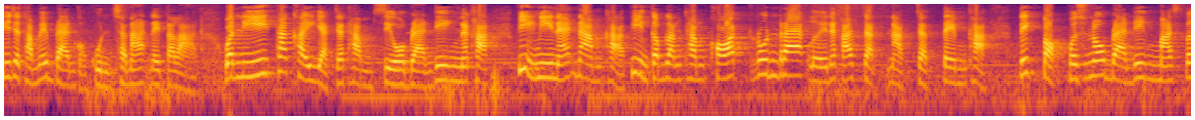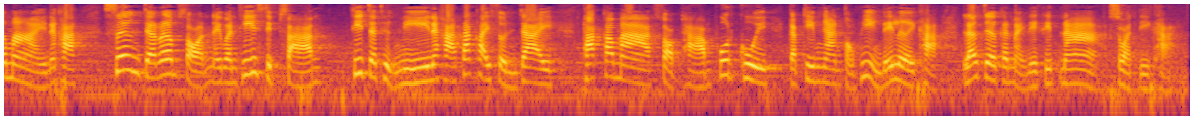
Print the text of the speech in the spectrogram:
ที่จะทำให้แบรนด์ของคุณชนะในตลาด วันนี้ถ้าใครอยากจะทำ SEO branding นะคะ พี่หญิงมีแนะนำค่ะ พี่หญิงกำลังทำคอร์สรุ่นแรกเลยนะคะ จัดหนักจัดเต็มค่ะ TikTok Personal Branding Mastermind นะคะ ซึ่งจะเริ่มสอนในวันที่ 13 ที่จะถึงนี้นะคะ ถ้าใครสนใจทักเข้ามาสอบถามพูดคุยกับทีมงานของพี่หญิงได้เลยค่ะ แล้วเจอกันใหม่ในคลิปหน้า สวัสดีค่ะ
